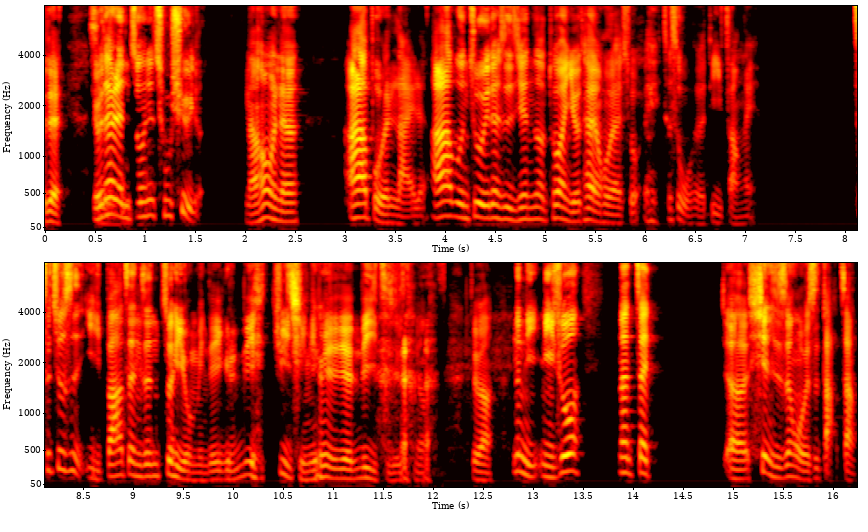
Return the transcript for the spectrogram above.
不对？犹太是人中间出去了，然后呢，阿拉伯人来了，阿拉伯人住了一段时间之后，突然犹太人回来说：“哎、这是我的地方。”哎，这就是以巴战争最有名的一个例 剧情里面的例子，对吧？那你你说，那在呃现实生活是打仗，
